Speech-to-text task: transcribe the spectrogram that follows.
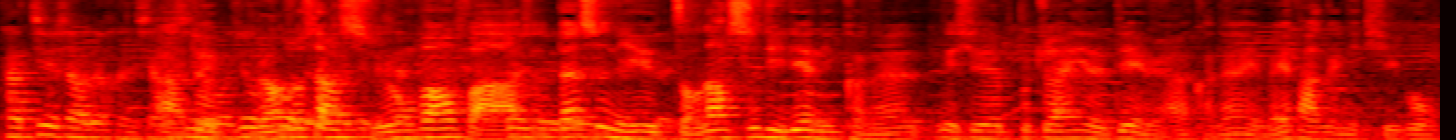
它介绍的很详啊，细，对，我就比方说像使用方法啊对对对，但是你走到实体店，你可能那些不专业的店员啊，可能也没法给你提供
